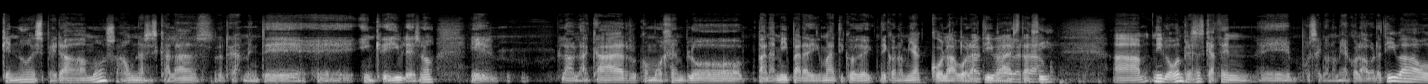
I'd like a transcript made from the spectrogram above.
que no esperábamos a unas escalas realmente eh, increíbles. ¿no? El, BlaBlaCar como ejemplo para mí paradigmático de, economía colaborativa, está así. Ah, y luego empresas que hacen eh, pues economía colaborativa o,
